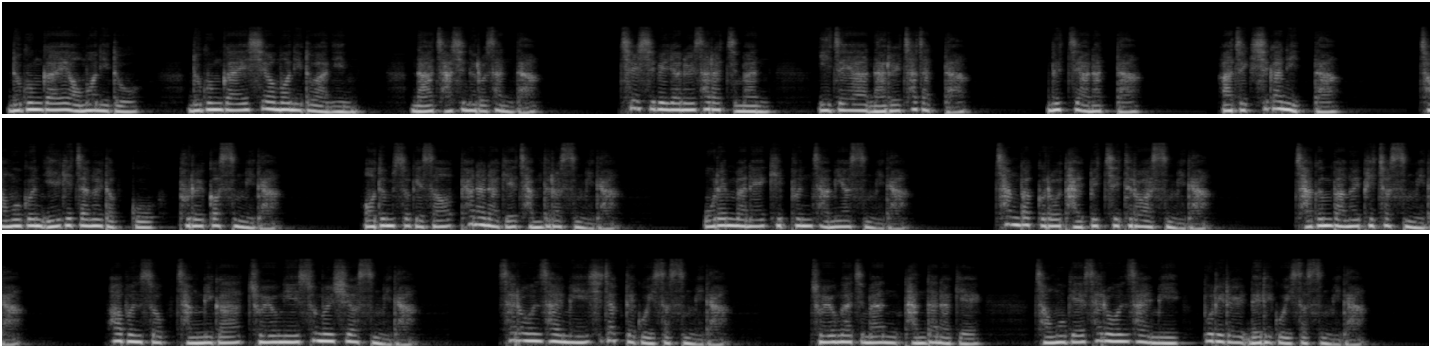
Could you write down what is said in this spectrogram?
누군가의 어머니도 누군가의 시어머니도 아닌 나 자신으로 산다. 71년을 살았지만 이제야 나를 찾았다. 늦지 않았다. 아직 시간이 있다. 정옥은 일기장을 덮고 불을 껐습니다. 어둠 속에서 편안하게 잠들었습니다. 오랜만에 깊은 잠이었습니다. 창밖으로 달빛이 들어왔습니다. 작은 방을 비췄습니다. 화분 속 장미가 조용히 숨을 쉬었습니다. 새로운 삶이 시작되고 있었습니다. 조용하지만 단단하게 정옥의 새로운 삶이 뿌리를 내리고 있었습니다.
